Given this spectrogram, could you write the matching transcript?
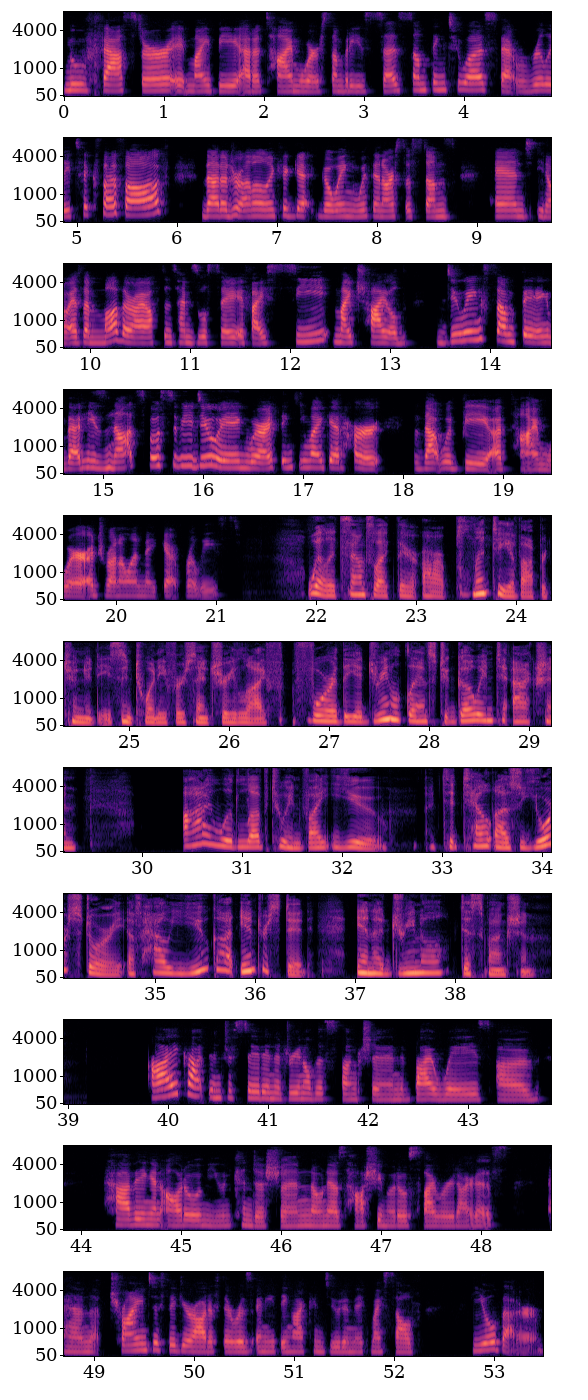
move faster. It might be at a time where somebody says something to us that really ticks us off. That adrenaline could get going within our systems. And, you know, as a mother, I oftentimes will say, if I see my child doing something that he's not supposed to be doing, where I think he might get hurt, that would be a time where adrenaline may get released. Well, it sounds like there are plenty of opportunities in 21st century life for the adrenal glands to go into action. I would love to invite you to tell us your story of how you got interested in adrenal dysfunction. I got interested in adrenal dysfunction by ways of having an autoimmune condition known as Hashimoto's thyroiditis and trying to figure out if there was anything I can do to make myself feel better.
